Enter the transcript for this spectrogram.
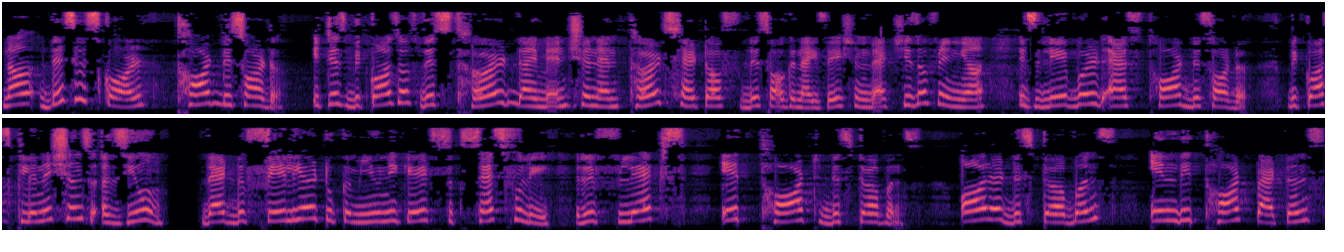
Now, this is called thought disorder. It is because of this third dimension and third set of disorganization that schizophrenia is labeled as thought disorder, because clinicians assume that the failure to communicate successfully reflects a thought disturbance. Disturbance in the thoughts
